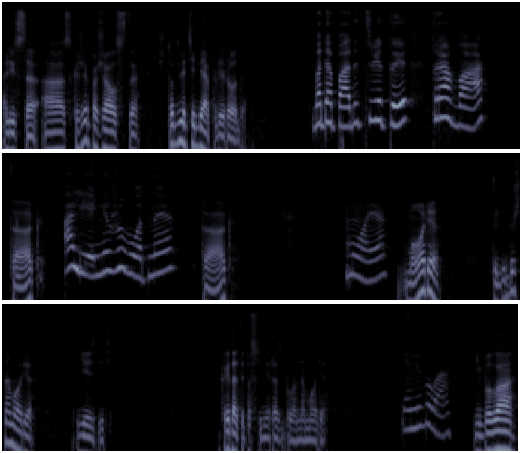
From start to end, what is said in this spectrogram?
Алиса, а скажи, пожалуйста, что для тебя природа? Водопады, цветы, трава. Так. Олени, животные. Так. Море. Море? Ты любишь на море ездить? Когда ты последний раз была на море? Я не была. Не была?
